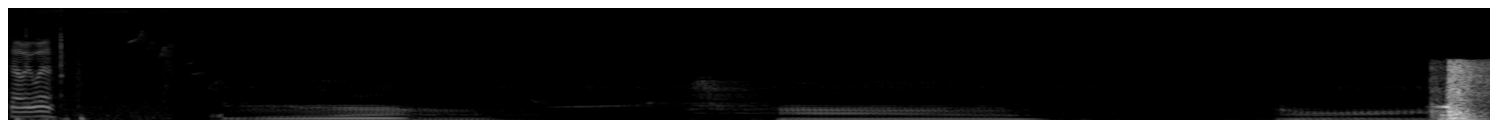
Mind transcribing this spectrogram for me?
Tell me when. you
